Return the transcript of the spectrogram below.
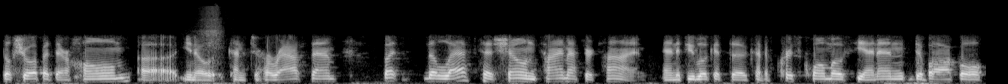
They'll show up at their home, uh, you know, kind of to harass them. But the left has shown time after time, and if you look at the kind of Chris Cuomo CNN debacle,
